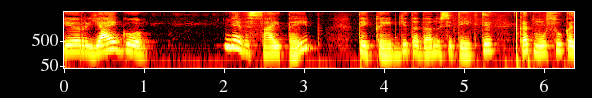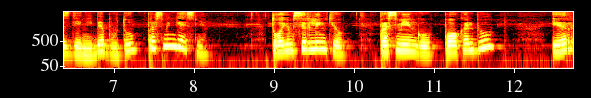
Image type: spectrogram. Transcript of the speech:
Ir jeigu ne visai taip, tai kaipgi tada nusiteikti, kad mūsų kasdienybė būtų prasmingesnė. To jums ir linkiu. Prasmingų pokalbių ir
